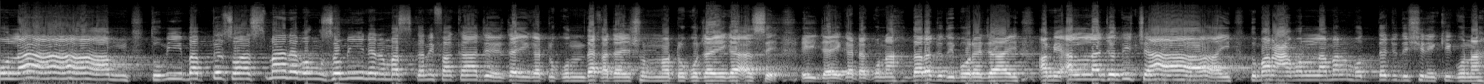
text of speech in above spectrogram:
গোলাম, তুমি ভাবতেছ আসমান এবং জমিনের মাঝখানে ফাঁকা যে জায়গাটুকুন দেখা যায়, শূন্যটুকু জায়গা আছে, এই জায়গাটা গুনাহ দ্বারা যদি ভরে যায়, আমি আল্লাহ যদি চাই, তোমার আমল নামার মধ্যে যদি সিরিকি গুনাহ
